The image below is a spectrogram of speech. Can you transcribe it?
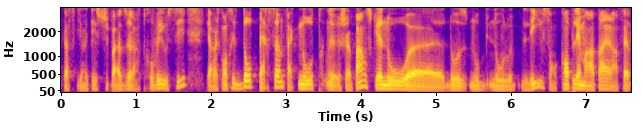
parce qu'ils ont été super durs à retrouver aussi. Il a rencontré d'autres personnes. Fait que notre, euh, je pense que nos, euh, nos, nos- nos livres sont complémentaires, en fait,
